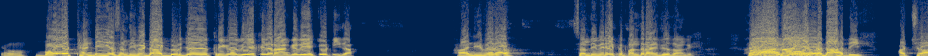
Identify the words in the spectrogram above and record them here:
ਕਿਉਂ? ਬਹੁਤ ਠੰਡੀ ਆ ਸੰਦੀਪ ਵੀਰ ਡਾਡੂ ਜਾ ਅੱਖਰੀ ਕੋ ਵੇਖ ਕੇ ਰੰਗ ਵੇਖ ਝੋਟੀ ਦਾ। ਹਾਂਜੀ ਫਿਰ। ਸੰਦੀਪ ਵੀਰ ਇੱਕ 15 ਹੀ ਦੇ ਦਾਂਗੇ। ਹਜ਼ਾਰ ਨਾ। ਇੱਕ 10 ਦੀ। ਅੱਛਾ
